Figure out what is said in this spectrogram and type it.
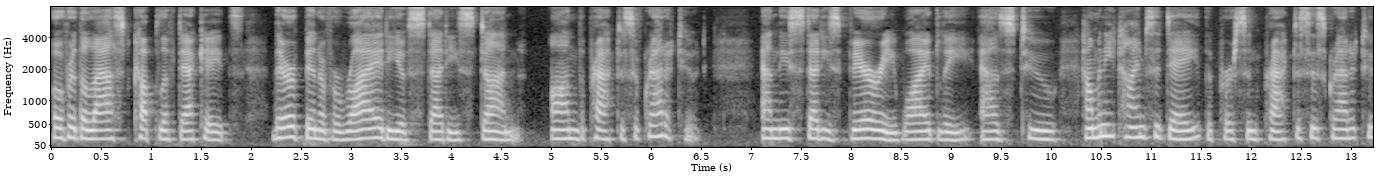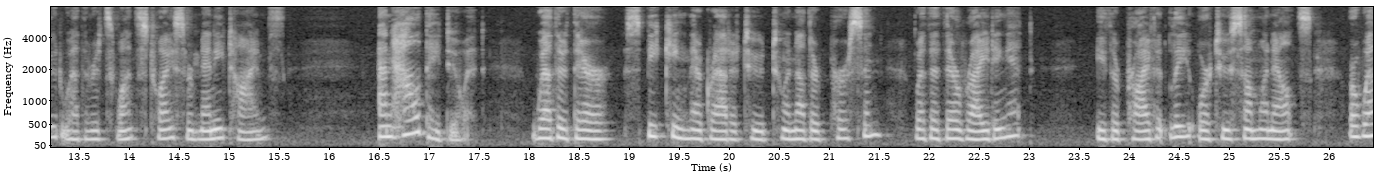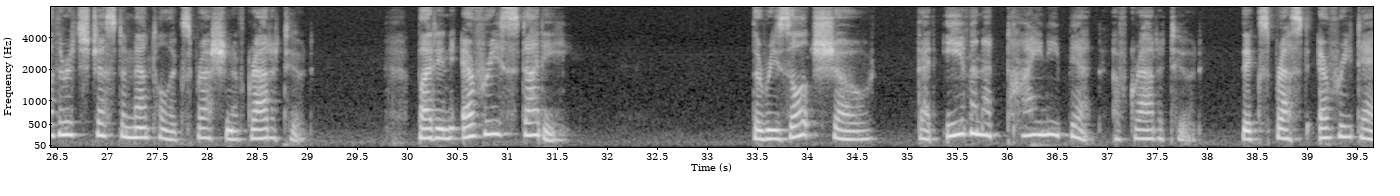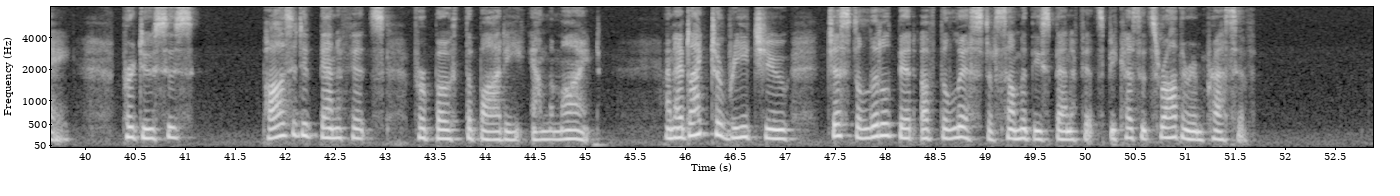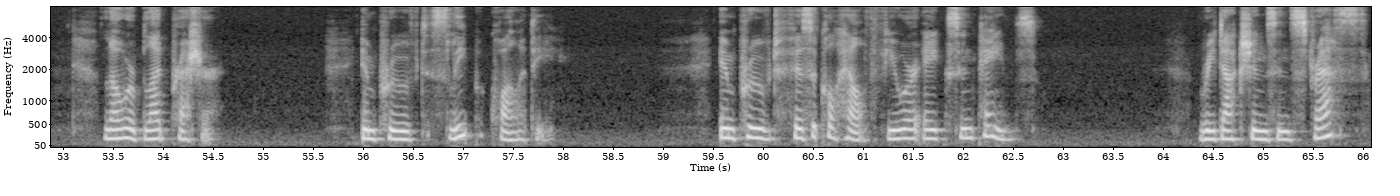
Over the last couple of decades, there have been a variety of studies done on the practice of gratitude. And these studies vary widely as to how many times a day the person practices gratitude, whether it's once, twice, or many times, and how they do it, whether they're speaking their gratitude to another person, whether they're writing it, either privately or to someone else, or whether it's just a mental expression of gratitude. But in every study, the results show that even a tiny bit of gratitude expressed every day produces positive benefits for both the body and the mind. And I'd like to read you just a little bit of the list of some of these benefits because it's rather impressive. Lower blood pressure, improved sleep quality, improved physical health, fewer aches and pains, reductions in stress,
